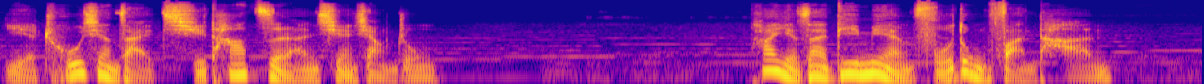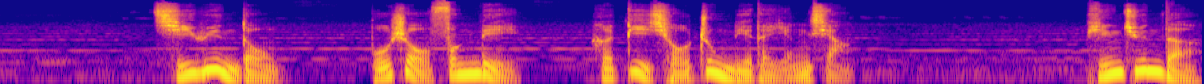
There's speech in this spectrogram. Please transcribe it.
也出现在其他自然现象中。它也在地面浮动反弹，其运动不受风力和地球重力的影响。平均的，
